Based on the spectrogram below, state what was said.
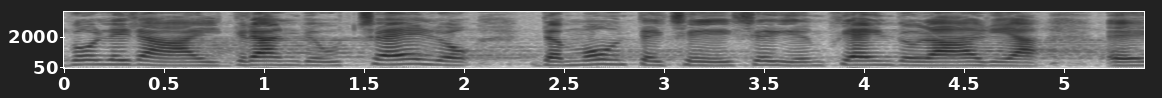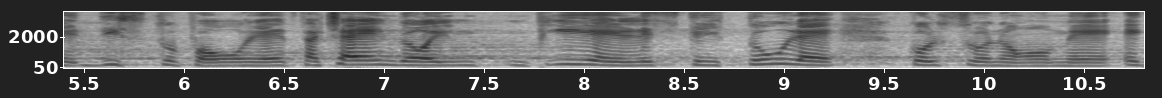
volerà il grande uccello da Monte Cesare riempiendo l'aria eh, di stupore, facendo empire le scritture col suo nome. E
